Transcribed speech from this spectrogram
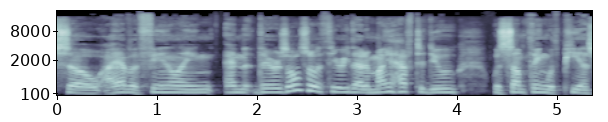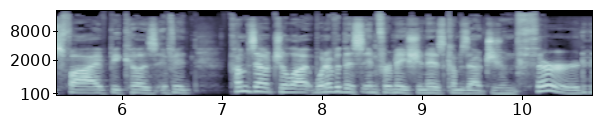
So I have a feeling, and there's also a theory that it might have to do with something with PS5 because if it comes out July, whatever this information is, comes out June 3rd,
